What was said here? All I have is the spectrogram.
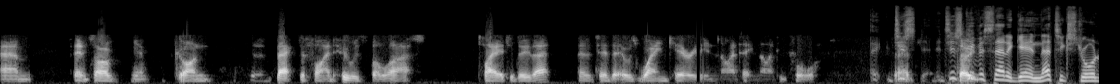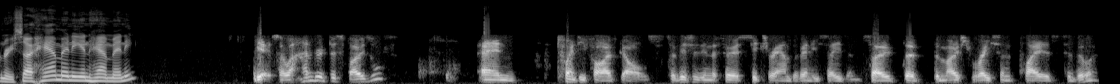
Um, and so I've you know, gone back to find who was the last player to do that, and it turned out it was Wayne Carey in 1994. Just just so- give us that again. That's extraordinary. So how many and how many? Yeah, so 100 disposals and 25 goals. So this is in the first six rounds of any season. So the, the most recent players to do it,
